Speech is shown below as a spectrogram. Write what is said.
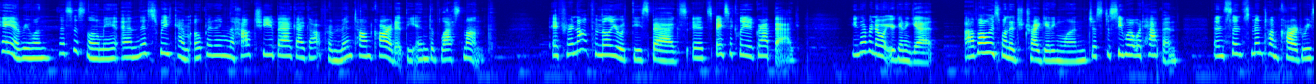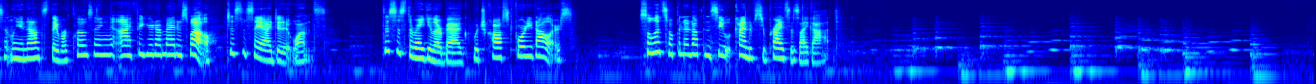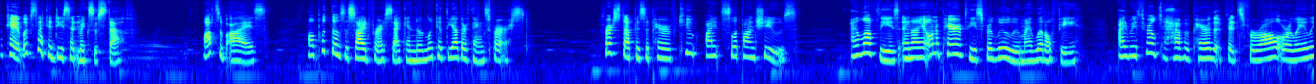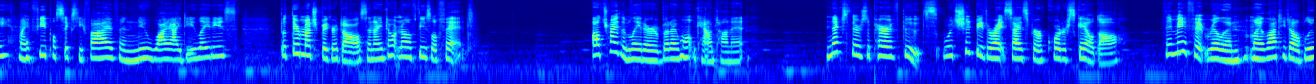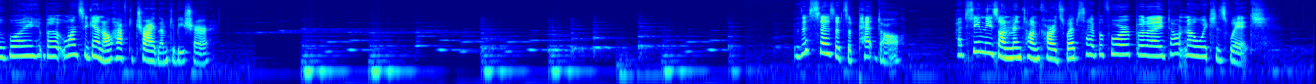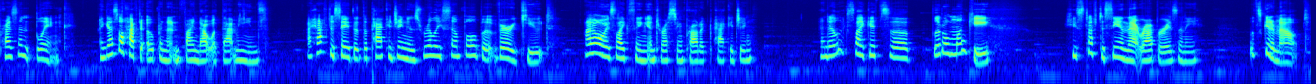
Hey everyone, this is Lomi, and this week I'm opening the HaoQi bag I got from Mint on Card at the end of last month. If you're not familiar with these bags, it's basically a grab bag. You never know what you're gonna get. I've always wanted to try getting one, just to see what would happen, and since Mint on Card recently announced they were closing, I figured I might as well, just to say I did it once. This is the regular bag, which cost $40. So let's open it up and see what kind of surprises I got. Okay, it looks like a decent mix of stuff. Lots of eyes. I'll put those aside for a second and look at the other things first. First up is a pair of cute white slip-on shoes. I love these, and I own a pair of these for Lulu, my LittleFee. I'd be thrilled to have a pair that fits Pharrell or Laylee, my Feeple 65 and new YID ladies, but they're much bigger dolls, and I don't know if these will fit. I'll try them later, but I won't count on it. Next there's a pair of boots, which should be the right size for a quarter scale doll. They may fit Rillin, my Lottie Doll Blue Boy, but once again I'll have to try them to be sure. This says it's a pet doll. I've seen these on Mint on Card's website before, but I don't know which is which. Present Blink. I guess I'll have to open it and find out what that means. I have to say that the packaging is really simple but very cute. I always like seeing interesting product packaging. And it looks like it's a little monkey. He's tough to see in that wrapper, isn't he? Let's get him out.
